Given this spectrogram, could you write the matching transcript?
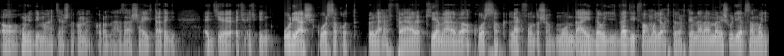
a Hunyadi Mátyásnak a megkoronázásáig. Tehát egy, egy, egy, egy, egy óriási korszakot ölel fel, kiemelve a korszak legfontosabb mondáit, de úgy így vegyítve a magyar történelemmel, és úgy érzem, hogy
